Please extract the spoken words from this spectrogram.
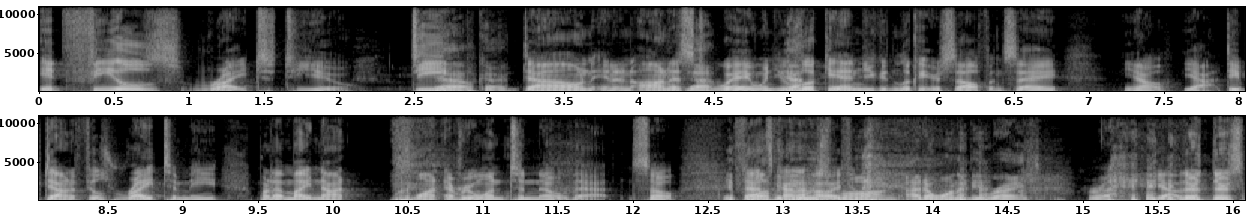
it feels right to you. deep Yeah, okay. down in an honest Yeah. way. When you Yeah. look in, you can look at yourself and say, you know, yeah, deep down it feels right to me, but I might not want everyone to know that. So If that's loving kind of you how I is feel. wrong, I don't want to be right. Right. yeah, there, there's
